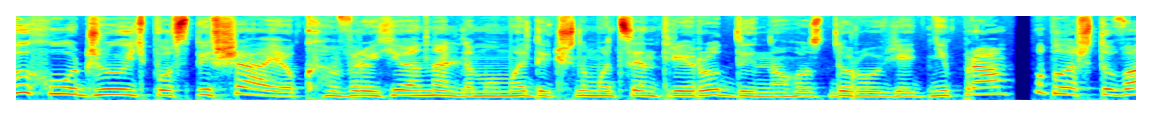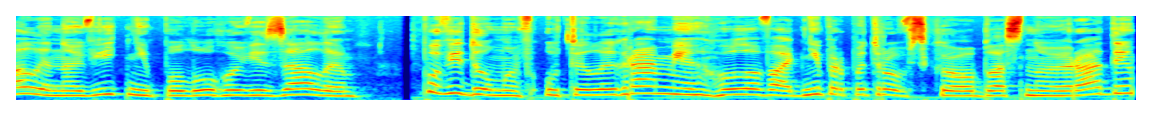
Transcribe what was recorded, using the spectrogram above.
Виходжують поспішайок в регіональному медичному центрі родинного здоров'я Дніпра облаштували новітні пологові зали. Повідомив у телеграмі голова Дніпропетровської обласної ради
